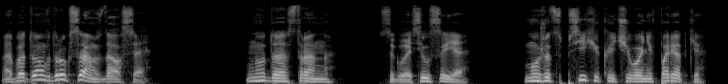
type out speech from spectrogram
а потом вдруг сам сдался. Ну да, странно, согласился я. Может, с психикой чего не в порядке?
